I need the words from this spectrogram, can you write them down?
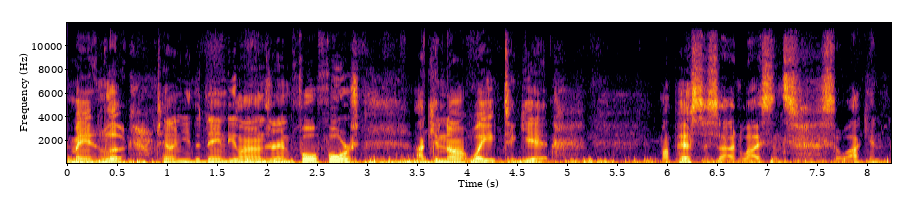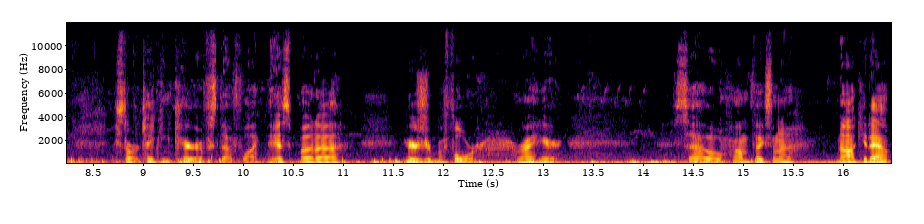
man look i'm telling you the dandelions are in full force. I cannot wait to get my pesticide license so i can start taking care of stuff like this. But uh here's your before right here. So i'm fixing to knock it out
